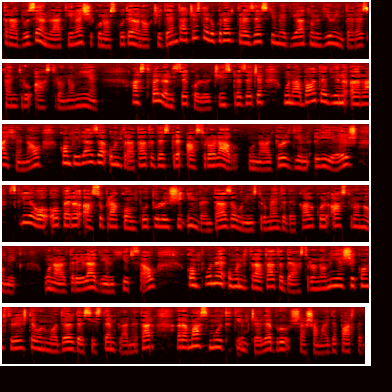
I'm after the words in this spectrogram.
Traduse în latină și cunoscute în Occident, aceste lucrări trezesc imediat un viu interes pentru astronomie. Astfel, în secolul XV, un abate din Reichenau compilează un tratat despre astrolab, un altul din Liege scrie o operă asupra computului și inventează un instrument de calcul astronomic. Un al treilea din Hirsau compune un tratat de astronomie și construiește un model de sistem planetar rămas mult timp celebru și așa mai departe.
